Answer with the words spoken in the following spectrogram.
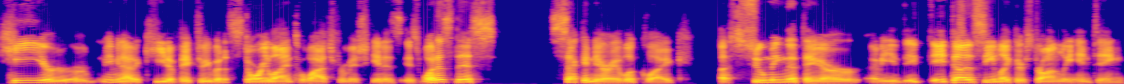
key or or maybe not a key to victory, but a storyline to watch for Michigan is is what does this secondary look like? Assuming that they are, I mean, it, it does seem like they're strongly hinting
